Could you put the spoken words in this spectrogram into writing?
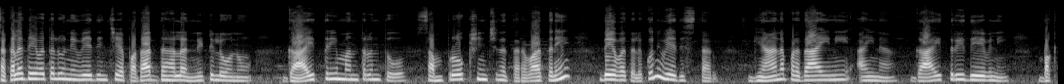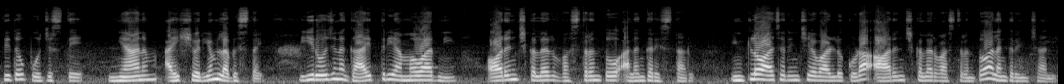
సకల దేవతలు నివేదించే పదార్థాలన్నిటిలోనూ గాయత్రి మంత్రంతో సంప్రోక్షించిన తర్వాతనే దేవతలకు నివేదిస్తారు. జ్ఞానప్రదాయిని అయిన గాయత్రీ దేవిని భక్తితో పూజిస్తే జ్ఞానం ఐశ్వర్యం లభిస్తాయి. ఈ రోజున గాయత్రి అమ్మవారిని ఆరెంజ్ కలర్ వస్త్రంతో అలంకరిస్తారు. ఇంట్లో ఆచరించే వాళ్ళు కూడా ఆరెంజ్ కలర్ వస్త్రంతో అలంకరించాలి.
